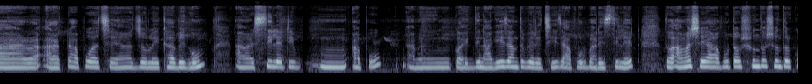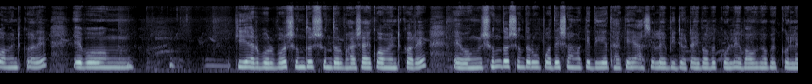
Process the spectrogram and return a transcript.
আর আর একটা আপু আছে, জোলেখা বেগম আর সিলেটি আপু। আমি কয়েকদিন আগেই জানতে পেরেছি যে আপুর বাড়ি সিলেট। তো আমার সেই আপুটাও সুন্দর সুন্দর কমেন্ট করে এবং কী আর বলব, সুন্দর সুন্দর ভাষায় কমেন্ট করে এবং সুন্দর সুন্দর উপদেশ আমাকে দিয়ে থাকে। আসলে ভিডিওটা এভাবে করলে বা ওইভাবে করলে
